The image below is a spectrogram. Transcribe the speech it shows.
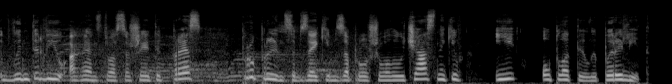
в інтерв'ю агентству Associated Press про принцип, за яким запрошували учасників, і оплатили переліт.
